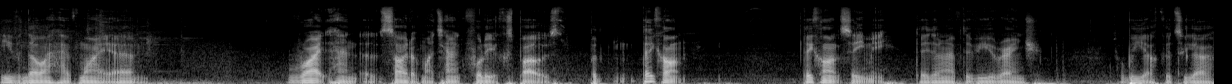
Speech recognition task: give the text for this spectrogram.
Even though I have my um, right hand uh, side of my tank fully exposed, but they can't they can't see me. They don't have the view range. So we are good to go.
